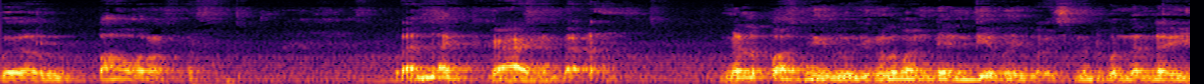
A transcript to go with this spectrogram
വേറൊരു പവറാണ് വല്ല കാര്യം നിങ്ങൾ അത് നിരോധിച്ചു നിങ്ങൾ പണ്ട് എന്റെ ചോദിച്ചു. എന്നിട്ട് ഇപ്പം എന്തുണ്ടായി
